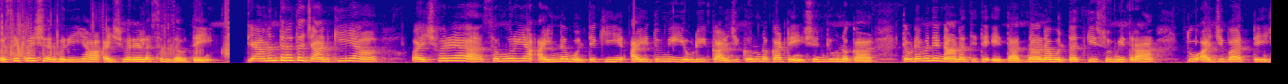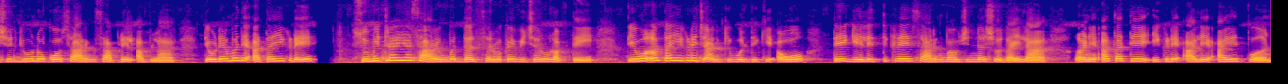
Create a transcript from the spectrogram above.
असे पण शर्वरी ह्या ऐश्वर्याला समजावते. त्यानंतर आता जानकी या ऐश्वर्या समोर या आईंना बोलते की आई तुम्ही एवढी काळजी करू नका टेन्शन घेऊ नका. तेवढ्यामध्ये नाना तिथे येतात. नाना बोलतात की सुमित्रा तू अजिबात टेन्शन घेऊ नको सारंग सापडेल आपला. तेवढ्यामध्ये आता इकडे सुमित्रा या सारंगबद्दल सर्व काही विचारू लागते. तेव्हा आता इकडे जानकी बोलते की अहो ते गेले तिकडे सारंग भाऊजींना शोधायला आणि आता ते इकडे आले आहेत पण.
